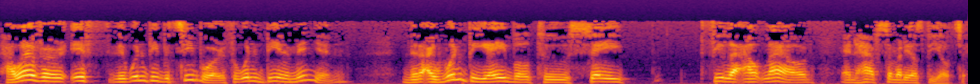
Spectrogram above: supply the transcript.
However, if it wouldn't be b'tzibur, if it wouldn't be in a minyan, then I wouldn't be able to say tefillah out loud and have somebody else be Yotze.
